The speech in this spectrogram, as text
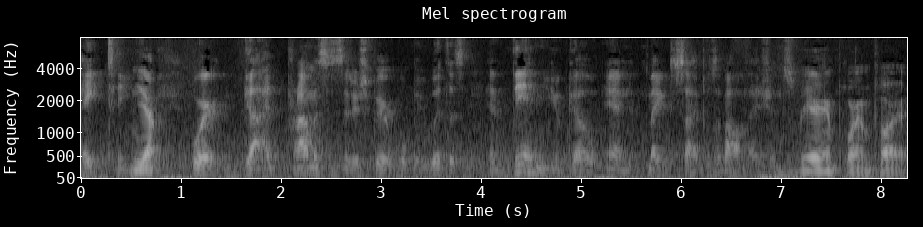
18. Yeah. Where God promises that His Spirit will be with us, and then you go and make disciples of all nations. Very important part.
